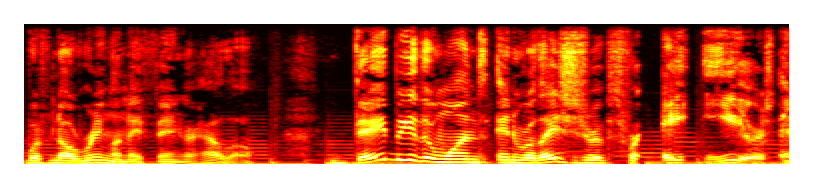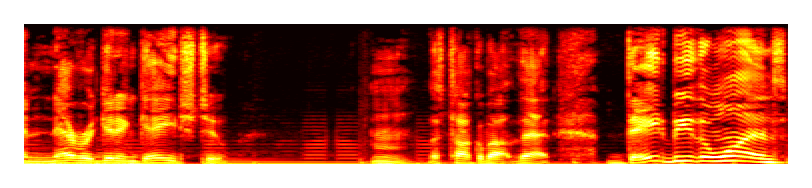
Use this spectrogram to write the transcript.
with no ring on their finger. Hello. They'd be the ones in relationships for eight years and never get engaged to. Mm, let's talk about that. They'd be the ones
